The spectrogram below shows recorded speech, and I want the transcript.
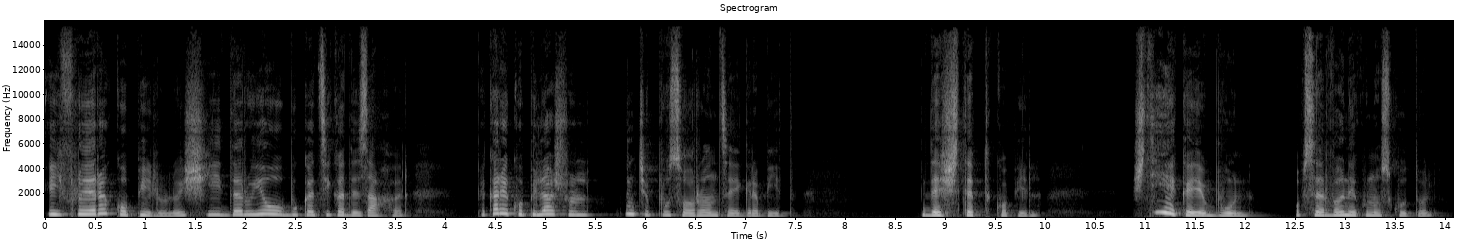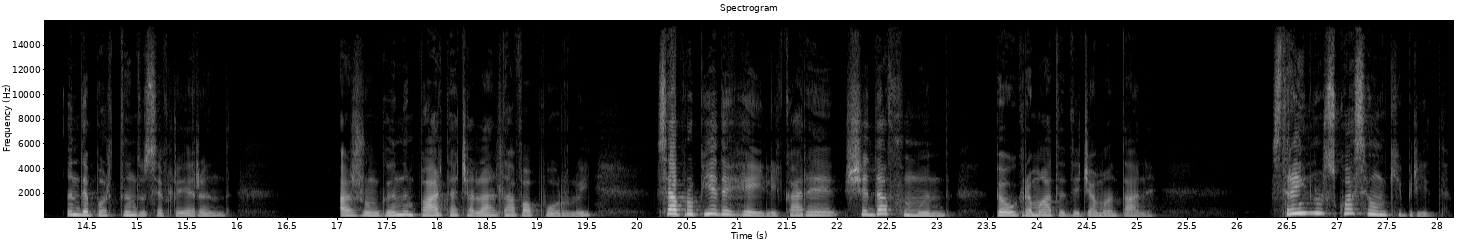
îi fluieră copilului și îi dăruie o bucățică de zahăr, pe care copilașul începu să o rânțăie grăbit. Deștept copil. Știe că e bun, observă necunoscutul, îndepărtându-se fluierând. Ajungând în partea cealaltă a vaporului, se apropie de Hailey, care ședea fumând pe o grămadă de geamantane. Străinul scoase un chibrit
